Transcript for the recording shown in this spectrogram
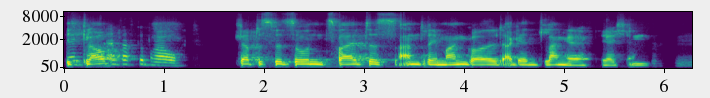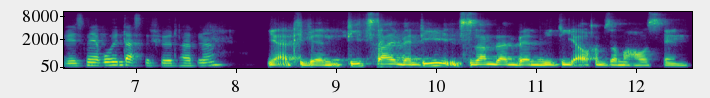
ich glaube. einfach gebraucht. Ich glaube, das wird so ein zweites André Mangold, Agent Lange Pärchen. Wir wissen ja, wohin das geführt hat, ne? Ja, die werden, die zwei, wenn die zusammenbleiben, werden wir die auch im Sommerhaus sehen.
